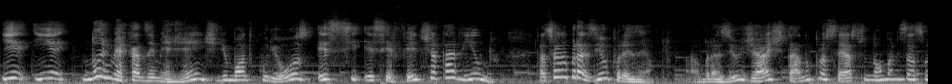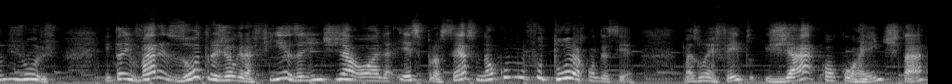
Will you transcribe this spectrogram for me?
E, e nos mercados emergentes, de modo curioso, esse, esse efeito já está vindo. Tá sendo no Brasil, por exemplo. O Brasil já está no processo de normalização de juros. Então, em várias outras geografias, a gente já olha esse processo não como um futuro acontecer, mas um efeito já ocorrente, tá?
